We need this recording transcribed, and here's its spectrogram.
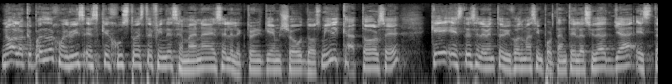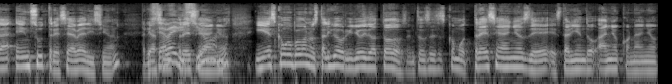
No, lo que pasa, Juan Luis, es que justo este fin de semana es el Electronic Game Show 2014, que este es el evento de videojuegos más importante de la ciudad. Ya está en su treceava edición. Ya son 13 años. Y es como un poco nostálgico porque yo he ido a todos. Entonces es como 13 años de estar yendo año con año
